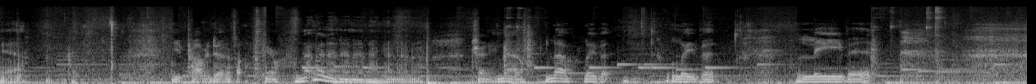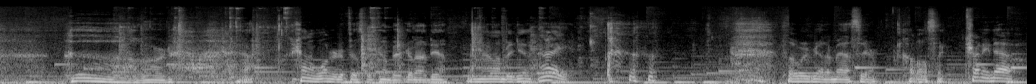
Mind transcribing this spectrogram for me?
yeah. You'd probably do it if I. Here. No, no, no, no, no, no, no, no, no. Trini, no, no, leave it. Leave it. Leave it. Oh, Lord. Yeah. Kind of wondered if this was going to be a good idea. And now I'm beginning. Hey! so we've got a mess here. Hold on a second. Trini, now.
